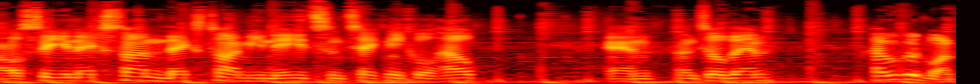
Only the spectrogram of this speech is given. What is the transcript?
I'll see you next time, next time you need some technical help. And until then, have a good one.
